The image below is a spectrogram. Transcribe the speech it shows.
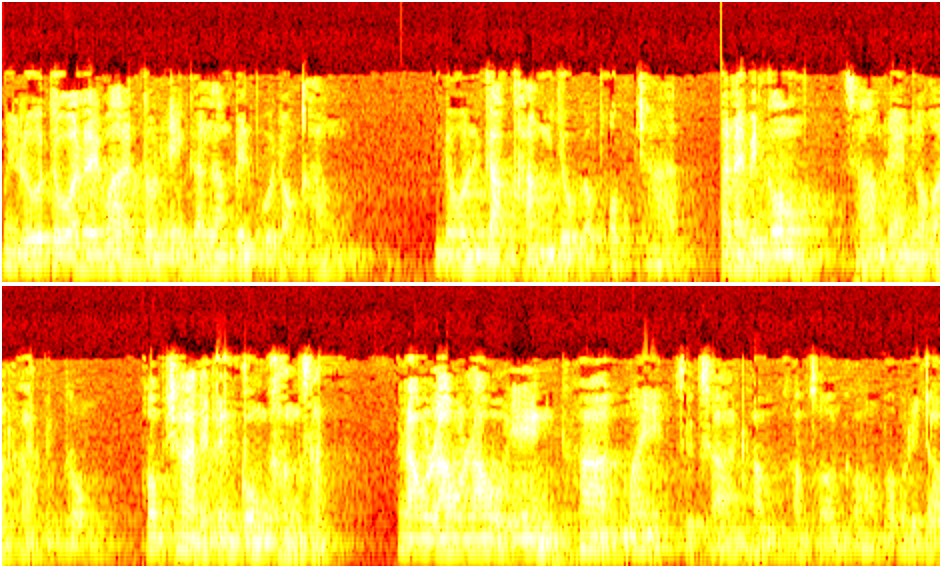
ไม่รู้ตัวเลยว่าตนเองกำลังเป็นผู้ต้องขัง โดนกักขังอยู่กับภพชาติ อะไรเป็นกงสามแดนโลกธาตุเป็นกรงภพชาติเนี่ยเป็นกงขังสัตว์ เราเราเราเองถ้าไม่ศึกษาธรรมคำสอนของพระพุทธเจ้า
